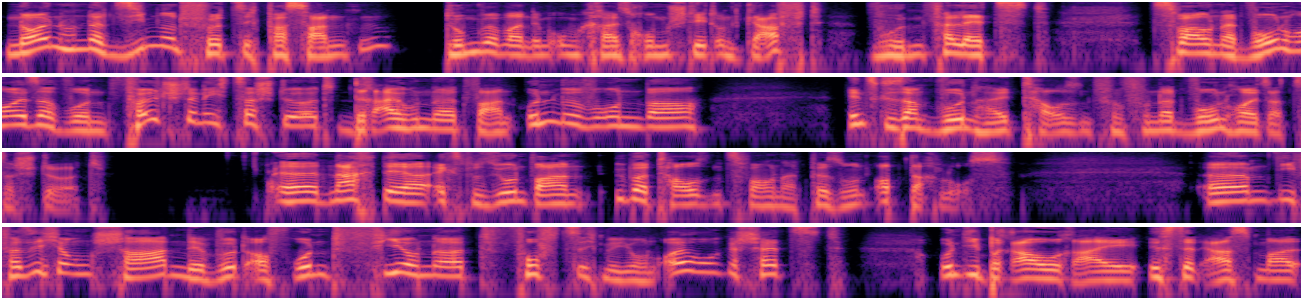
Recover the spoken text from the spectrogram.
947 Passanten, dumm, wenn man im Umkreis rumsteht und gafft, wurden verletzt. 200 Wohnhäuser wurden vollständig zerstört, 300 waren unbewohnbar. Insgesamt wurden halt 1500 Wohnhäuser zerstört. Äh, nach der Explosion waren über 1200 Personen obdachlos. Ähm, die Versicherungsschaden, der wird auf rund 450 Millionen Euro geschätzt. Und die Brauerei ist dann erstmal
